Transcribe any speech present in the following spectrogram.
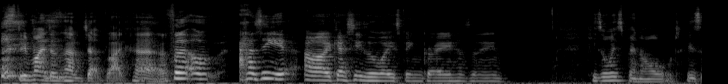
Steve Martin doesn't have jet black hair. But um, has he? Oh, I guess he's always been grey, hasn't he? He's always been old. He's,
